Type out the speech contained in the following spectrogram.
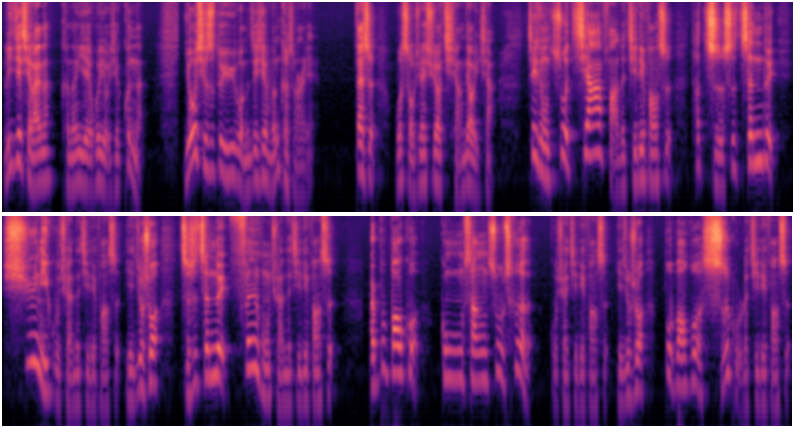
理解起来呢可能也会有些困难，尤其是对于我们这些文科生而言。但是我首先需要强调一下，这种做加法的激励方式，它只是针对虚拟股权的激励方式，也就是说，只是针对分红权的激励方式，而不包括工商注册的股权激励方式，也就是说，不包括实股的激励方式。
